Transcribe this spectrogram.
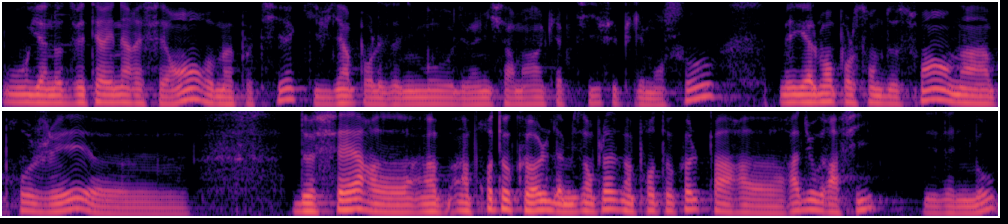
où il y a notre vétérinaire référent, Romain Potier, qui vient pour les animaux, les mammifères marins captifs et puis les manchots, mais également pour le centre de soins. On a un projet euh, de faire euh, un, protocole, la mise en place d'un protocole par radiographie des animaux,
